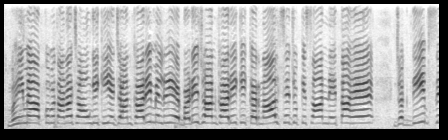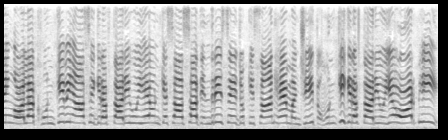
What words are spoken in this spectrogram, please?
वहीं मैं आपको बताना चाहूँगी कि ये जानकारी मिल रही है, बड़ी जानकारी कि करनाल से जो किसान नेता हैं, जगदीप सिंह औलख, उनकी भी यहाँ से गिरफ्तारी हुई है। उनके साथ साथ इंद्री से जो किसान हैं, मंजीत, उनकी गिरफ्तारी हुई है और भी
